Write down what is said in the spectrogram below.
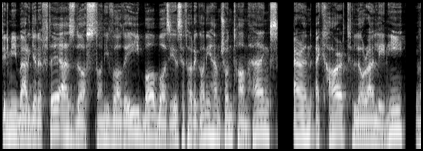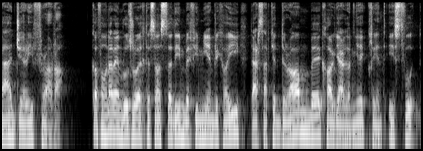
فیلمی برگرفته از داستانی واقعی با بازی ستارگانی همچون تام هنگس، ارن اکهارت، لورا لینی و جری فرارا. کافه هنر امروز رو اختصاص دادیم به فیلمی امریکایی در سبک درام به کارگردانی کلینت ایستوود.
